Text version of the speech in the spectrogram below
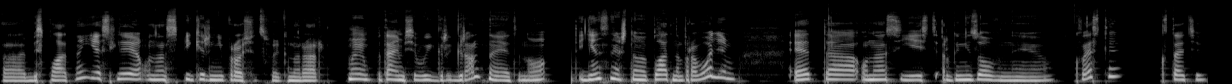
а, бесплатно, если у нас спикер не просит свой гонорар. Мы пытаемся выиграть грант на это, но единственное, что мы платно проводим, это у нас есть организованные квесты, кстати,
